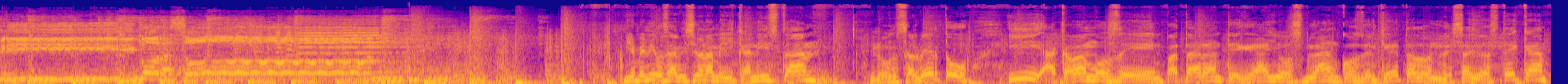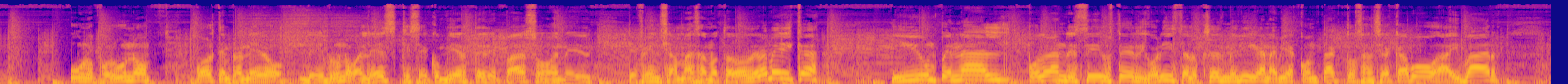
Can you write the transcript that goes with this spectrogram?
mi corazón. Bienvenidos a Visión Americanista. Mi nombre es Alberto y acabamos de empatar ante Gallos Blancos del Querétaro en el Estadio Azteca, uno por uno. Gol tempranero de Bruno Valdés que se convierte de paso en el defensa más anotador del América. Y un penal, podrán decir ustedes rigoristas, lo que ustedes me digan, había contactos, se acabó, hay bar.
